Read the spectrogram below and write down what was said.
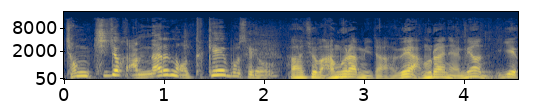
정치적 앞날은 어떻게 보세요? 아, 좀 암울합니다. 왜 암울하냐면 이게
